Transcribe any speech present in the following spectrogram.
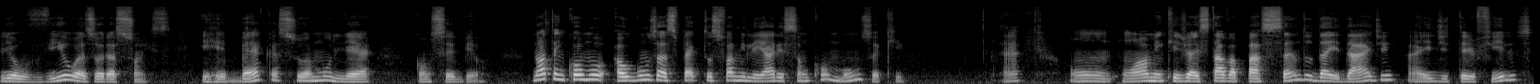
lhe ouviu as orações, e Rebeca, sua mulher, concebeu. Notem como alguns aspectos familiares são comuns aqui. Né? Um, um homem que já estava passando da idade aí de ter filhos,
